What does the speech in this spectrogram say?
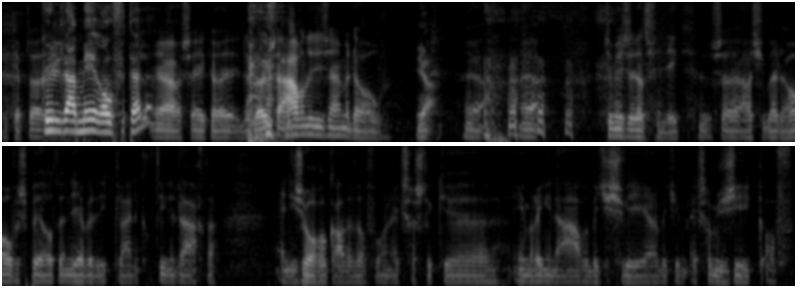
Ik heb de, Kun je daar meer over vertellen? Ja, zeker. De leukste avonden die zijn met de Hoven. ja. Ja, ja. Tenminste, dat vind ik. Dus eh, als je bij de Hoven speelt en die hebben die kleine kantine daarachter. En die zorgen ook altijd wel voor een extra stukje eh, inbreng in de avond. Een beetje sfeer, een beetje extra muziek. Of,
